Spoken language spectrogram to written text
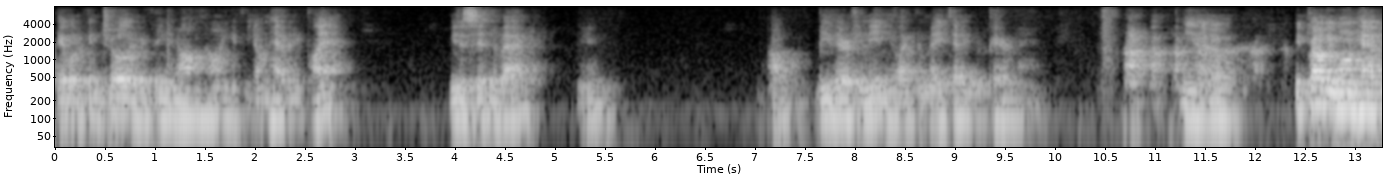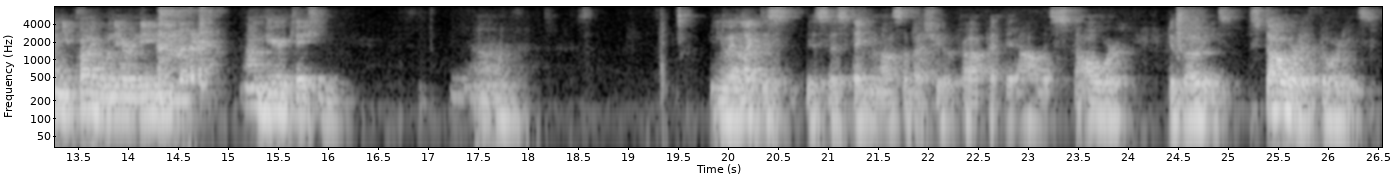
able to control everything and all knowing if you don't have any plan? You just sit in the back and I'll be there if you need me, like the Maytag repairman. You know, it probably won't happen. You probably will never need me, but I'm here in case you. Um, anyway, I like this this uh, statement also by Srila Prabhupada that all the stalwart devotees, stalwart authorities,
